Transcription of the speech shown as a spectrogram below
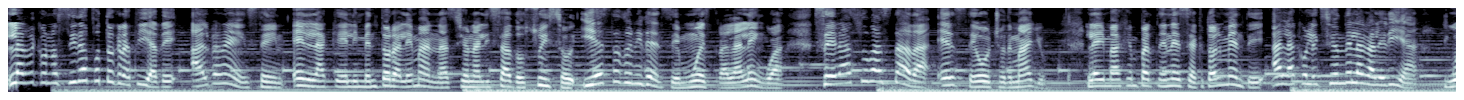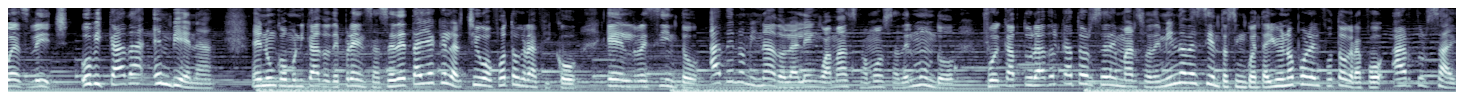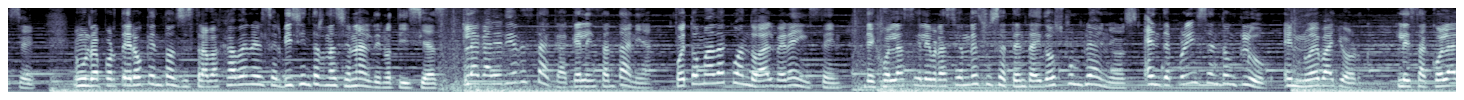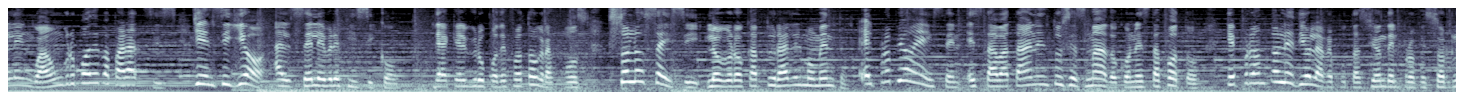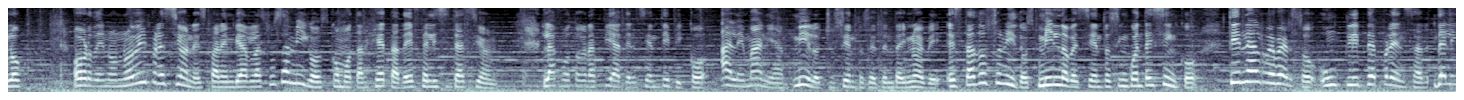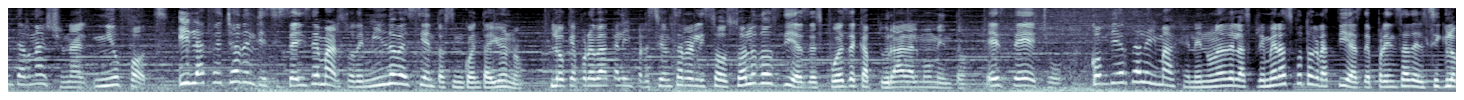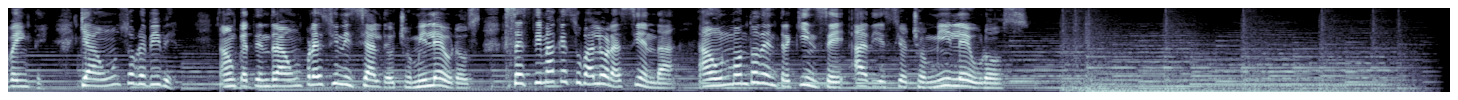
La reconocida fotografía de Albert Einstein, en la que el inventor alemán nacionalizado suizo y estadounidense muestra la lengua, será subastada este 8 de mayo. La imagen pertenece actualmente a la colección de la galería Westlich, ubicada en Viena. En un comunicado de prensa se detalla que el archivo fotográfico, que el recinto ha denominado la lengua más famosa del mundo, fue capturado el 14 de marzo de 1951 por el fotógrafo Arthur Seise, un reportero que entonces trabajaba en el Servicio Internacional de Noticias. La galería destaca que la instantánea fue tomada cuando Albert Einstein dejó la celebración de sus 72 cumpleaños en The Princeton Club en Nueva York. Le sacó la lengua a un grupo de paparazzis, quien siguió al célebre físico. De aquel grupo de fotógrafos, solo Seisi logró capturar el momento. El propio Einstein estaba tan entusiasmado con esta foto que pronto le dio la reputación del profesor loco ordenó nueve impresiones para enviarla a sus amigos como tarjeta de felicitación. La fotografía del científico Alemania 1879, Estados Unidos 1955 tiene al reverso un clip de prensa del International New Photos y la fecha del 16 de marzo de 1951 lo que prueba que la impresión se realizó solo dos días después de capturar al momento. Este hecho convierte a la imagen en una de las primeras fotografías de prensa del siglo XX, que aún sobrevive. Aunque tendrá un precio inicial de 8 mil euros, se estima que su valor ascienda a un monto de entre 15 a 18 mil euros.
